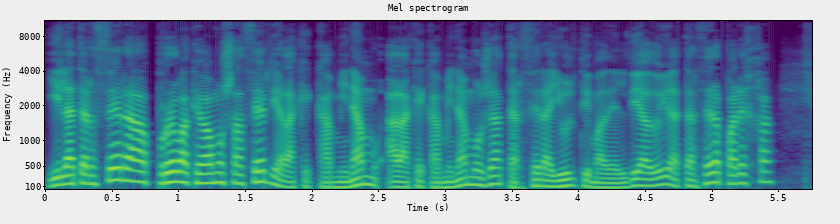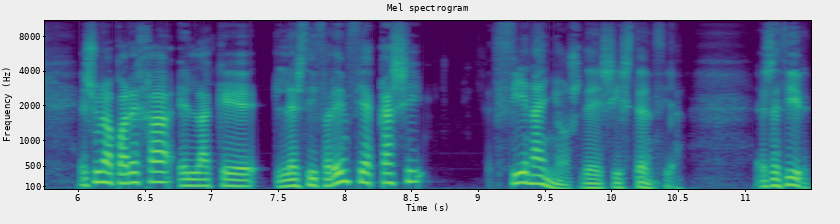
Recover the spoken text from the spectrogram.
Y la tercera prueba que vamos a hacer y a la que caminamos, a la que caminamos ya, tercera y última del día de hoy, la tercera pareja es una pareja en la que les diferencia casi 100 años de existencia. Es decir,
